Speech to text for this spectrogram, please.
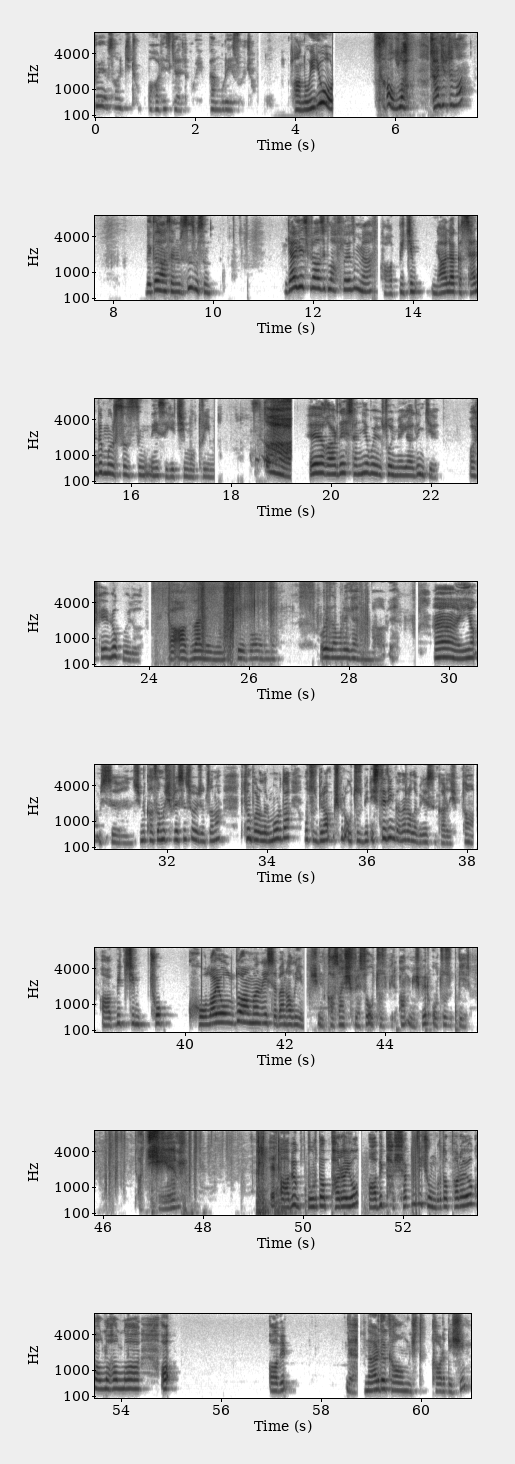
Şu ev sanki çok bariz geldi buraya. Ben buraya soyacağım. Lan uyuyor. Allah. Sen kimsin lan? Bekle lan sen hırsız mısın? Gel geç birazcık laflayalım ya. Abicim ne alaka sen de mi hırsızsın? Neyse geçeyim oturayım. Ah. Ee kardeş sen niye bu evi soymaya geldin ki? Başka ev yok muydu? Ya abi ben de bilmiyorum. Başka ev bulamadım ben. O yüzden buraya geldim be abi. Ha iyi yapmışsın. Şimdi kasamın şifresini söyleyeceğim sana. Bütün paralarım orada. 31, 61, 31. İstediğin kadar alabilirsin kardeşim. Tamam. Abicim çok kolay oldu ama neyse ben alayım. Şimdi kasan şifresi 31, 61, 31. Açayım. E abi burada para yok. Abi taşak mı geçiyorsun? Burada para yok. Allah Allah. A abi nerede kalmıştık kardeşim?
